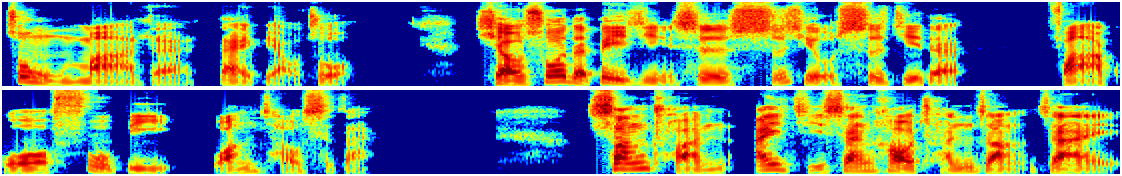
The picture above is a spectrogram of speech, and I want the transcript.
仲马的代表作。小说的背景是19世纪的法国复辟王朝时代。商船埃及三号船长在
